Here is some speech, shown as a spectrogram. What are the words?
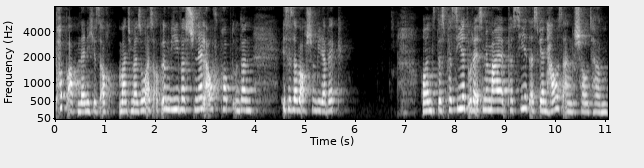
Pop-up, nenne ich es auch manchmal so, als ob irgendwie was schnell aufpoppt und dann ist es aber auch schon wieder weg. Und das passiert oder ist mir mal passiert, als wir ein Haus angeschaut haben.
